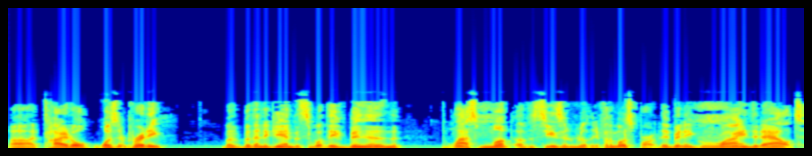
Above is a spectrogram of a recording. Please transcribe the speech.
uh, title. wasn't pretty, but but then again, this is what they've been in the last month of the season, really, for the most part. They've been a grinded out,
